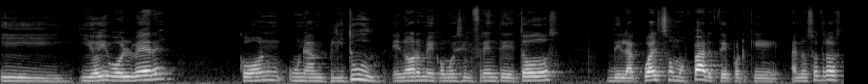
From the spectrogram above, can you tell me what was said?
y, hoy volver con una amplitud enorme como es el Frente de Todos, de la cual somos parte, porque a nosotros,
